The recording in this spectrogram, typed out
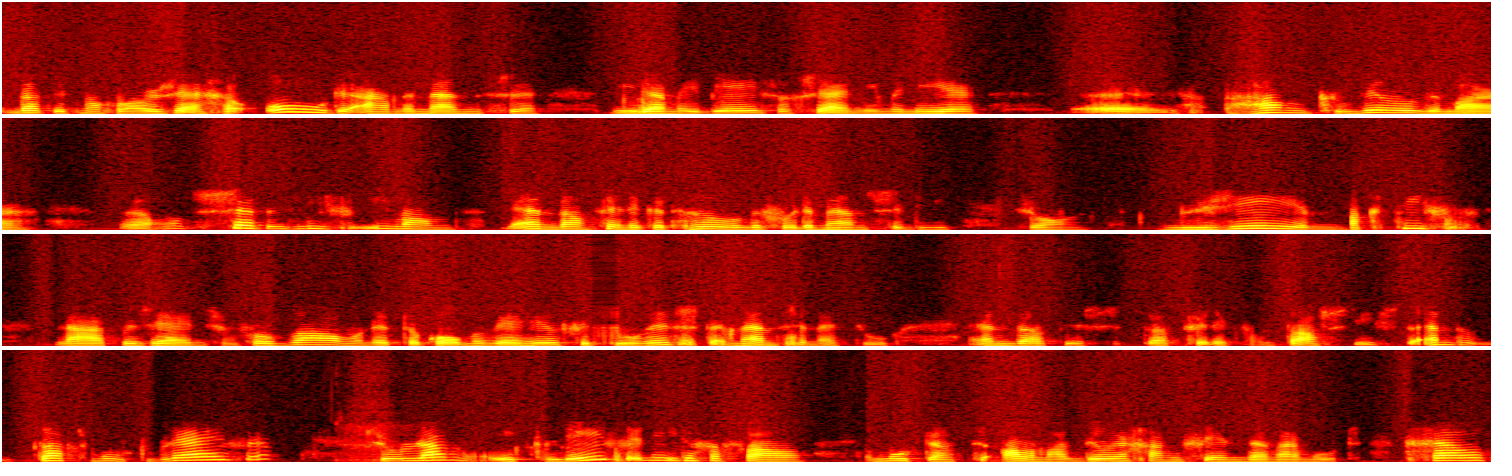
wat ik nog wou zeggen, ode aan de mensen die daarmee bezig zijn. Die meneer eh, Hank Wildemar, een ontzettend lief iemand. En dan vind ik het hulde voor de mensen die zo'n museum actief laten zijn. Ze verbouwen het, er komen weer heel veel toeristen en mensen naartoe. En dat, is, dat vind ik fantastisch. En dat moet blijven. Zolang ik leef in ieder geval, moet dat allemaal doorgang vinden. Daar moet geld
